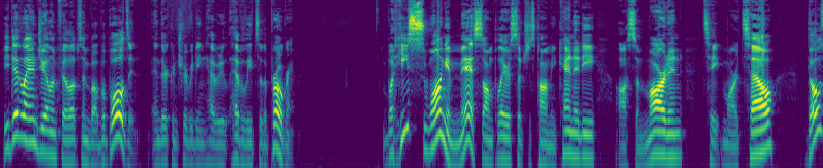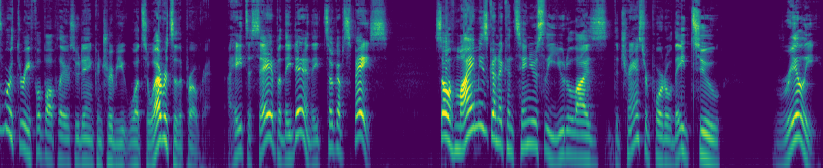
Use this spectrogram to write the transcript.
He did land Jaelan Phillips and Bubba Bolden, and they're contributing heavily, heavily to the program. But he swung and missed on players such as Tommy Kennedy, Asa Martin, Tate Martell those were three football players who didn't contribute whatsoever to the program. I hate to say it, but they didn't. They took up space. So if Miami's going to continuously utilize the transfer portal, they need to really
